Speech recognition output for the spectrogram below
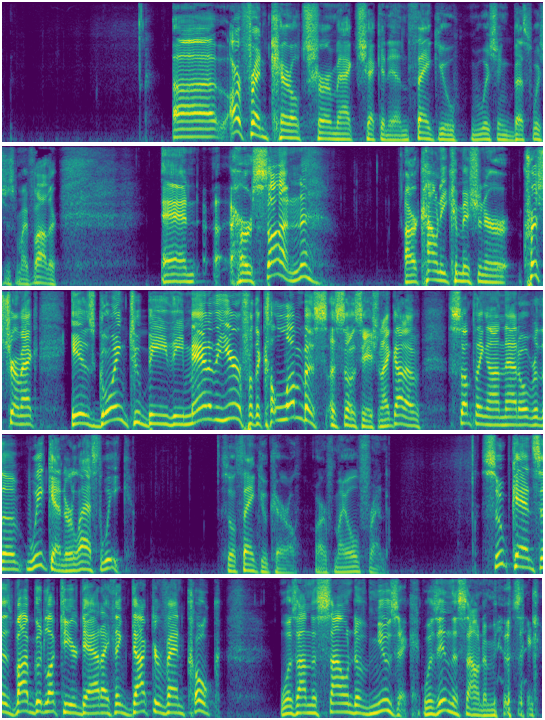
Uh, our friend Carol Chermak checking in. Thank you. Wishing best wishes for my father. And uh, her son, our county commissioner, Chris Chermak, is going to be the man of the year for the Columbus Association. I got a, something on that over the weekend or last week. So thank you, Carol, or my old friend. Soup Can says, Bob, good luck to your dad. I think Dr. Van Koch was on the sound of music, was in the sound of music.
